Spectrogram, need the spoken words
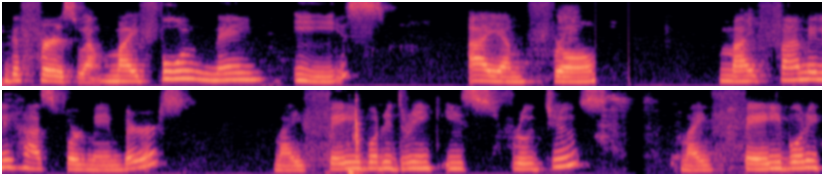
the first one. My full name is, I am from, my family has four members, My favorite drink is fruit juice. My favorite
